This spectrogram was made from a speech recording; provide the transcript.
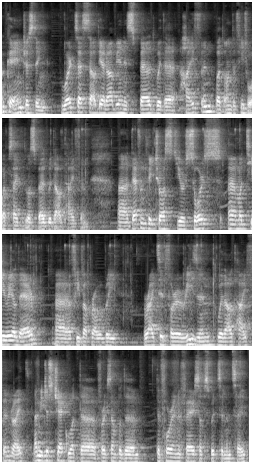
Okay, interesting. Word says Saudi Arabian is spelled with a hyphen, but on the FIFA website it was spelled without hyphen. Uh, definitely trust your source uh, material there. Uh, FIFA probably writes it for a reason without hyphen, right? Let me just check what the, for example, the, the Foreign Affairs of Switzerland say.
